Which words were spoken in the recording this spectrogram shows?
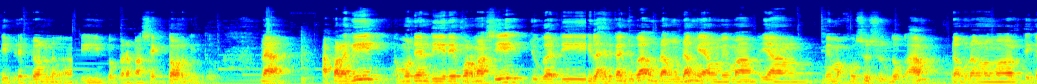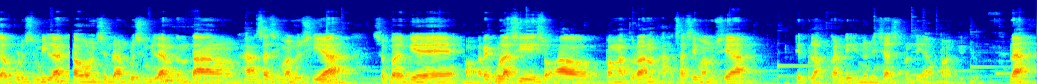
di breakdown di beberapa sektor gitu. Nah, apalagi kemudian di reformasi juga dilahirkan juga undang-undang yang memang yang memang khusus untuk HAM, Undang-Undang Nomor 39 tahun 99 tentang hak asasi manusia sebagai eh, regulasi soal pengaturan hak asasi manusia diberlakukan di Indonesia seperti apa gitu. Nah,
